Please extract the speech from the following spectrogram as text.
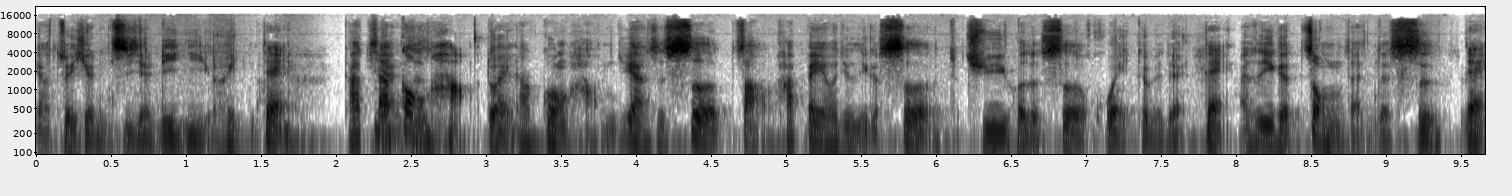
要追求你自己的利益而已嘛，对。它要共好，对，要共好。你既然是社造，它背后就是一个社区或者社会，对不对？对，还是一个众人的事，对。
